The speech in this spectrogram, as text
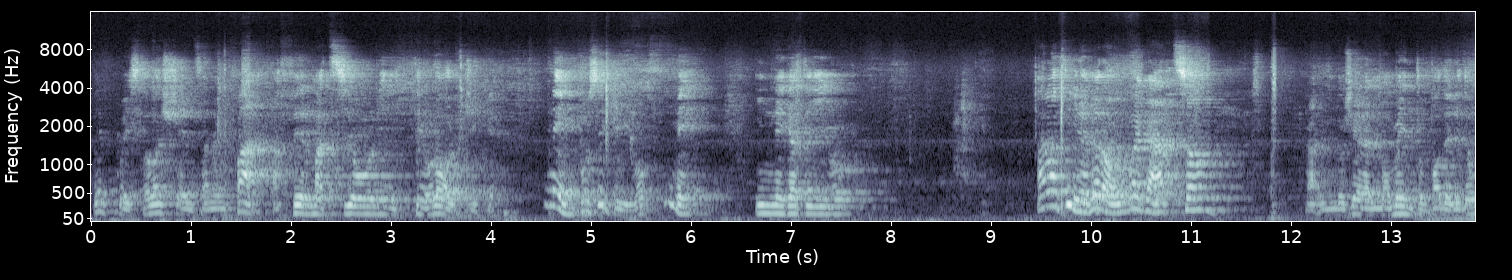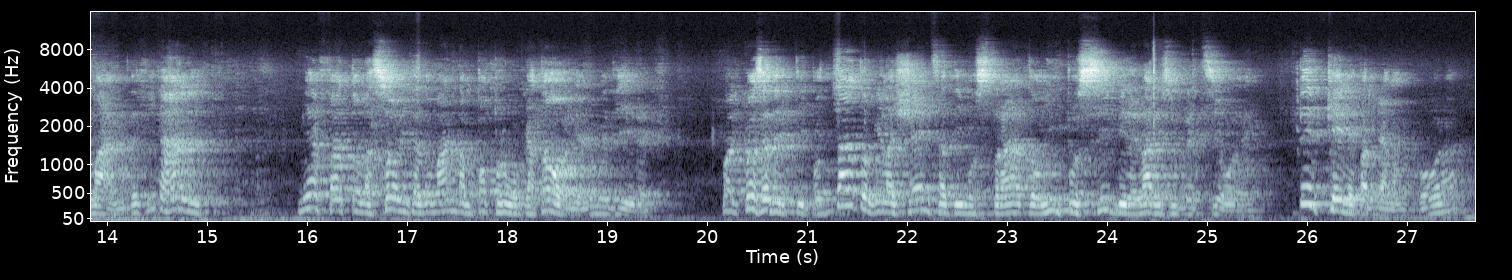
per questo la scienza non fa affermazioni teologiche, né in positivo né in negativo. Alla fine però un ragazzo, quando c'era il momento un po' delle domande finali, mi ha fatto la solita domanda un po' provocatoria, come dire, qualcosa del tipo, dato che la scienza ha dimostrato impossibile la risurrezione, perché ne parliamo ancora?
